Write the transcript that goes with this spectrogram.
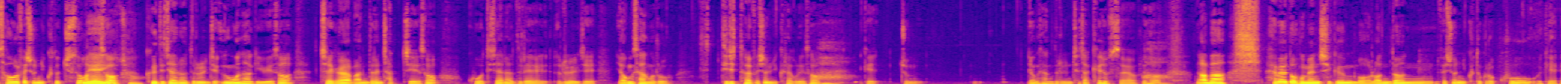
서울 패션 위크도 취소가 네, 돼서 그렇죠. 그 디자이너들을 이제 응원하기 위해서 제가 만드는 잡지에서 그 디자이너들을 이제 영상으로 디지털 패션 위크라고 해서 아. 이렇게 좀 영상들을 좀 제작해 줬어요. 그래서 아. 마 해외도 보면 지금 뭐 런던 패션 위크도 그렇고 이렇게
